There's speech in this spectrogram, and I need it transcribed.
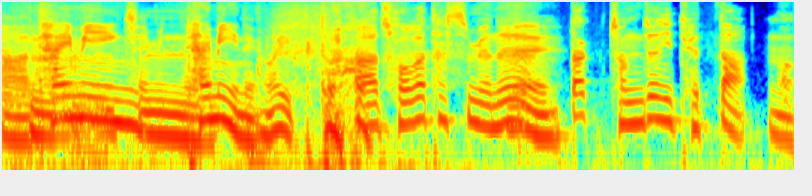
아 음, 타이밍 재밌네요. 타이밍이네요. 이또 아저 같았으면은 네. 딱 정전이 됐다. 음. 어,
